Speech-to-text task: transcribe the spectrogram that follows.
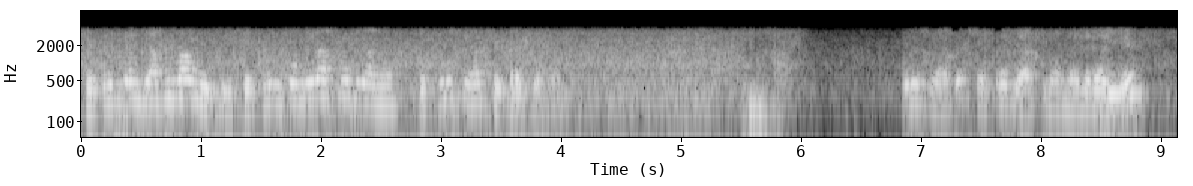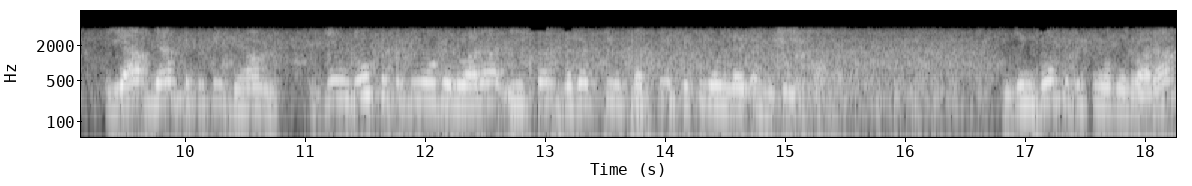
क्षेत्र जाति मिलती क्षेत्र को मेरा स्वरूप है तो पुरुष यहाँ क्षेत्रज्ञ है। पुरुष यहाँ पे क्षेत्र आत्मा है, लगाइए। या ज्ञान प्रकृति ध्यान, जिन दो प्रकृतियों के द्वारा ईश्वर जगत की उत्पत्ति, स्थिति और लय अहिंसी होता है। जिन दो प्रकृतियों के द्वारा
